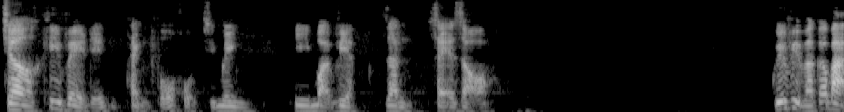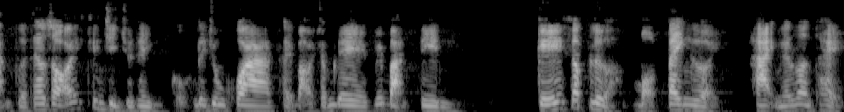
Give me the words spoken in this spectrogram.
Chờ khi về đến thành phố Hồ Chí Minh thì mọi việc dần sẽ rõ. Quý vị và các bạn vừa theo dõi chương trình truyền hình của Lê Trung Khoa Thời báo chấm với bản tin Kế gấp lửa bỏ tay người hại Nguyễn Văn Thể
